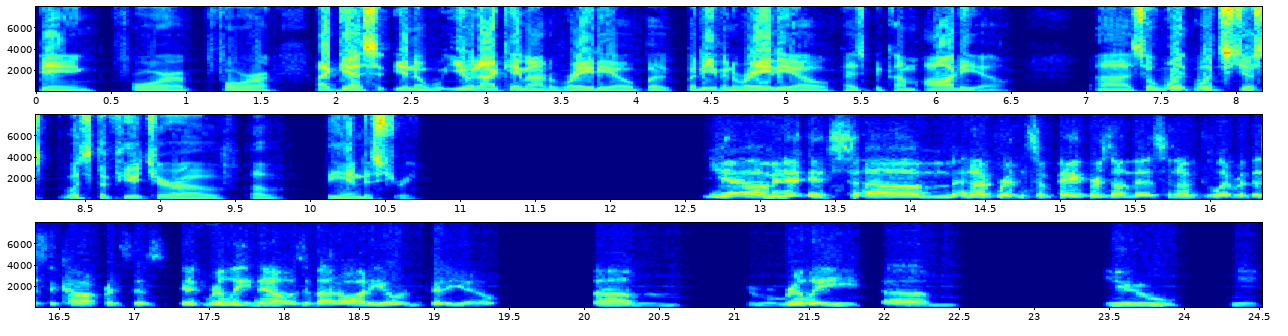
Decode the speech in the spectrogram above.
being for for I guess, you know, you and I came out of radio, but but even radio has become audio. Uh, so what what's just what's the future of of the industry? Yeah, I mean it, it's um, and I've written some papers on this, and I've delivered this at conferences. It really now is about audio and video. Um, really, um, you, you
